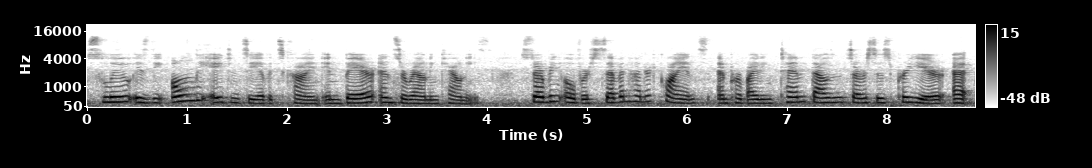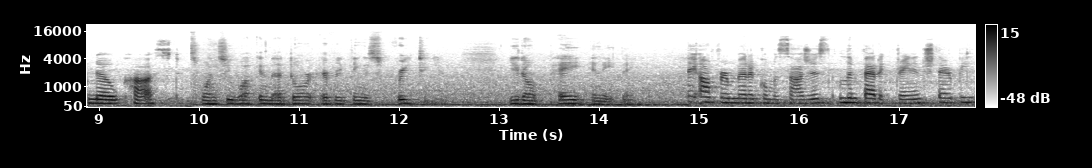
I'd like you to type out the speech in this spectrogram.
SLEW is the only agency of its kind in Bexar and surrounding counties serving over 700 clients and providing 10,000 services per year at no cost. Once you walk in that door, everything is free to you. You don't pay anything. They offer medical massages, lymphatic drainage therapy,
